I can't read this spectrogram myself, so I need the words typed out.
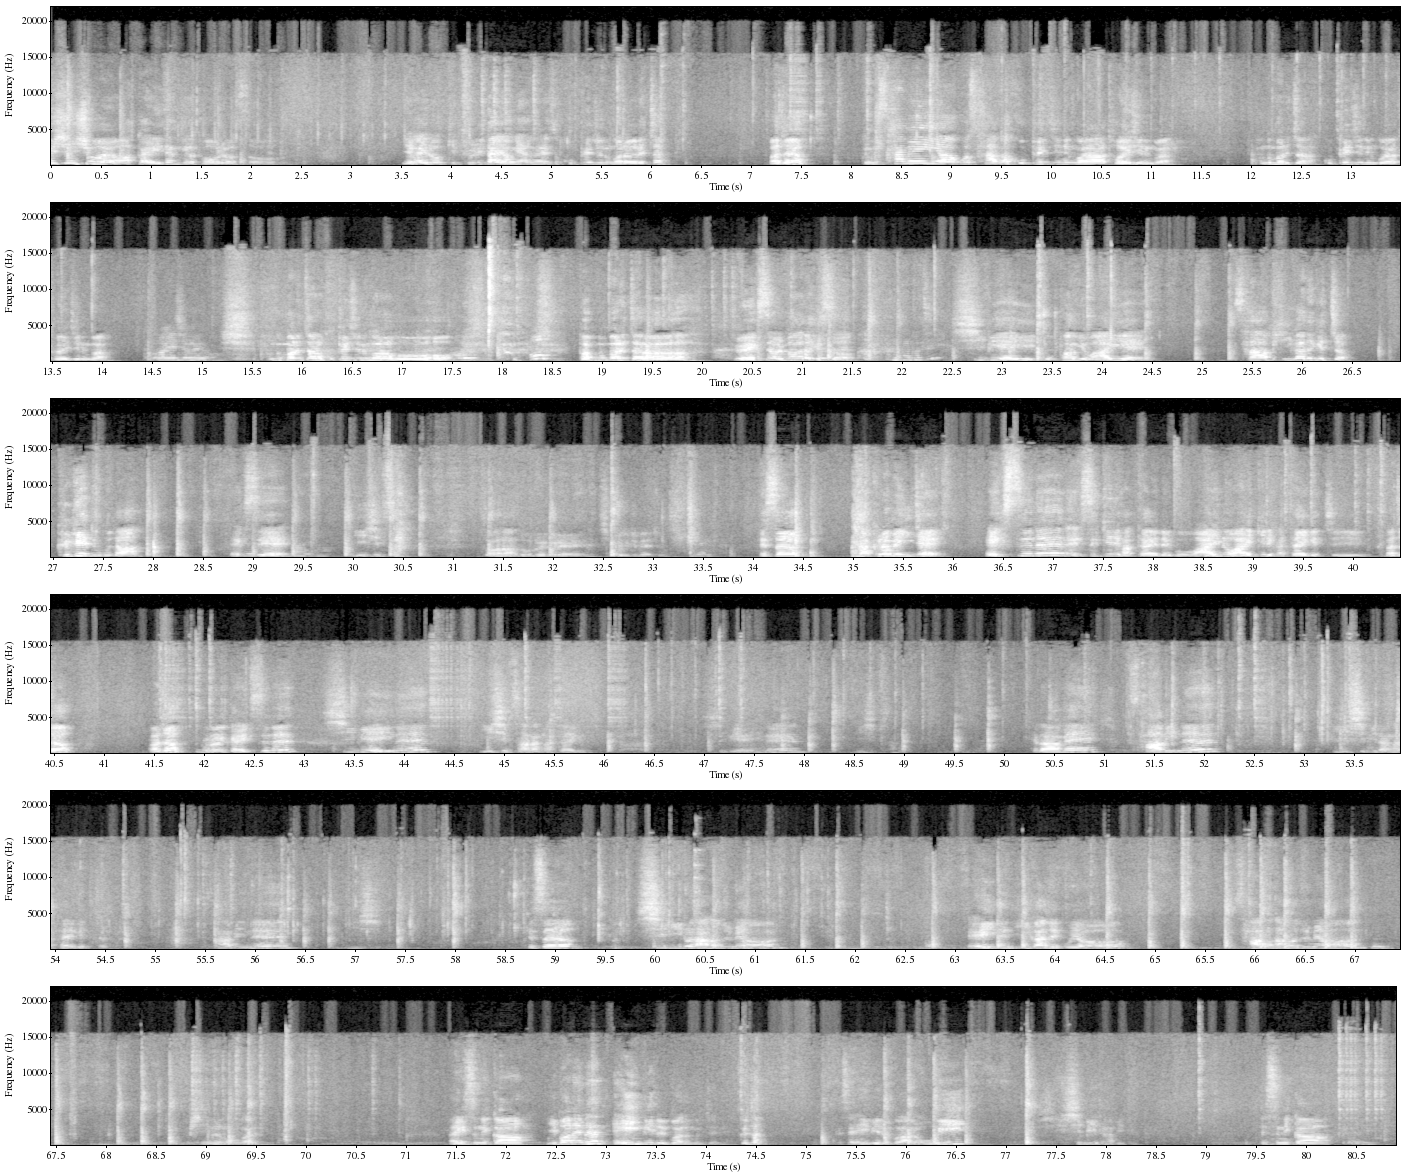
훨씬 쉬워요. 아까 A 단계가 더 어려웠어. 얘가 이렇게 둘 다 영향을 해서 곱해주는 거라 그랬죠? 맞아요? 그럼 3A하고 4가 곱해지는 거야, 더해지는 거야? 방금 말했잖아. 곱해지는 거야, 더해지는 거야? 더해지는 거. 방금 말했잖아. 곱해지는 거라고. 방금 말했잖아. 그럼 x 얼마가 되겠어? 뭐지? 12a 곱하기 y의 4b가 되겠죠? 그게 누구다? x의 24. 수아나, 너왜 그래? 집중 좀 해줘. 네. 됐어요? 자, 그러면 이제 x는 x끼리 같아야 되고 y는 y끼리 같아야겠지. 맞아? 맞아? 그러니까 x는 12a는 24랑 같아야겠지. 12a는 24. 그 다음에 4b는 20이랑 같아야겠죠. 4b는 20. 됐어요? 12로 나눠주면 A는 2가 되고요. 4로 나눠주면 B는 5가 됩니다. 알겠습니까? 이번에는 A, B를 구하는 문제네요. 그죠? 그래서 A, B를 구하면 5, 2, 12 답이 된다. 됐습니까? 네.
